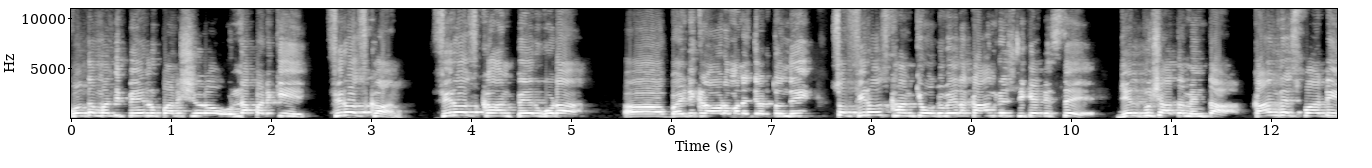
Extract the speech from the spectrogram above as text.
కొంతమంది పేర్లు పరిశీలనలో ఉన్నప్పటికీ ఫిరోజ్ ఖాన్ ఫిరోజ్ ఖాన్ పేరు కూడా ఆ, బయటికి రావడం అనేది జరుగుతుంది. సో ఫిరోజ్ ఖాన్కి ఒకవేళ కాంగ్రెస్ టికెట్ ఇస్తే గెలుపు శాతం ఎంత? కాంగ్రెస్ పార్టీ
